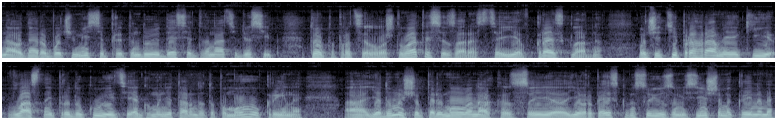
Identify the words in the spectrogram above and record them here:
на одне робоче місце претендує 10-12 осіб. Тобто працевлаштуватися зараз це є вкрай складно. Отже, ті програми, які власне продукуються як гуманітарна допомога України, я думаю, що в перемовинах з е, Європейським Союзом і з іншими країнами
